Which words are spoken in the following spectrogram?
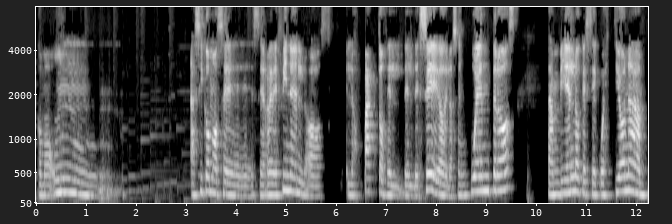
como un así como se, redefinen los, los pactos del, deseo, de los encuentros, también lo que se cuestiona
